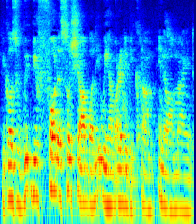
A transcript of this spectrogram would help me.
Because we, before the social body, we have already become in our mind.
